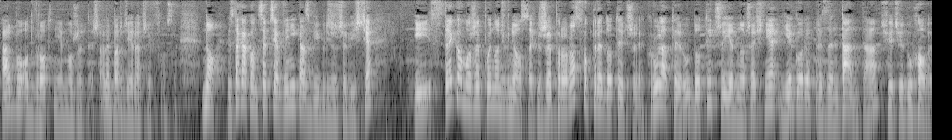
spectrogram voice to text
albo odwrotnie może też, ale bardziej raczej w tą stronę. No, więc taka koncepcja wynika z Biblii rzeczywiście i z tego może płynąć wniosek, że proroctwo, które dotyczy króla Tyru, dotyczy jednocześnie jego reprezentanta w świecie duchowym.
